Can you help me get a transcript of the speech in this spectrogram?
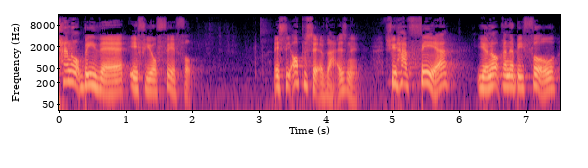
cannot be there if you're fearful. It's the opposite of that, isn't it? If you have fear, you're not going to be full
